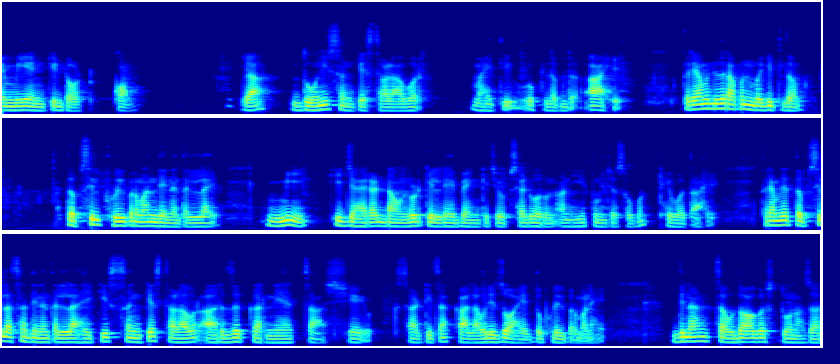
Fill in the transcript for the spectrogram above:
M E N T dot com या दोन्ही संकेतस्थळावर माहिती उपलब्ध आहे. तर यामध्ये जर आपण बघितलं तपशील पुढीलप्रमाणे देण्यात आलेला आहे. मी ही जाहिरात डाउनलोड केलेली आहे बँकेच्या वेबसाईटवरून आणि ही तुमच्यासोबत ठेवत आहे. तर यामध्ये तपशील असा देण्यात आलेला आहे की संकेतस्थळावर अर्ज करण्याचा शेवसाठीचा कालावधी जो आहे तो पुढीलप्रमाणे आहे. दिनांक चौदा ऑगस्ट दोन हजार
